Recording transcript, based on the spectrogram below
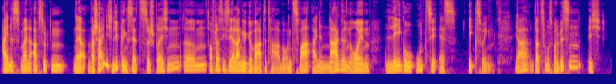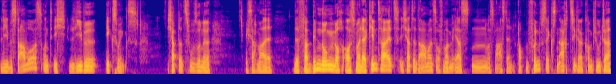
eines meiner absoluten, naja, wahrscheinlich Lieblingssets zu sprechen, ähm, auf das ich sehr lange gewartet habe. Und zwar einen nagelneuen Lego UCS X-Wing. Ja, dazu muss man wissen, ich liebe Star Wars und ich liebe X-Wings. Ich habe dazu so eine, ich sag mal, eine Verbindung noch aus meiner Kindheit. Ich hatte damals auf meinem ersten, was war es denn, ich glaube ein 586er Computer,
